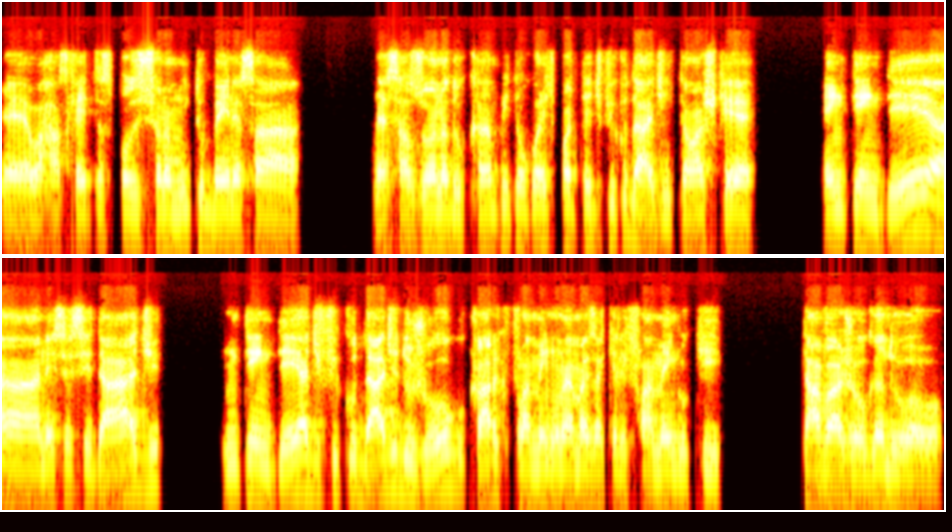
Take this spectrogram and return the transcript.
é, o Arrascaeta se posiciona muito bem nessa, nessa zona do campo, então o Corinthians pode ter dificuldade. Então acho que é é entender a necessidade, entender a dificuldade do jogo. Claro que o Flamengo não é mais aquele Flamengo que estava jogando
